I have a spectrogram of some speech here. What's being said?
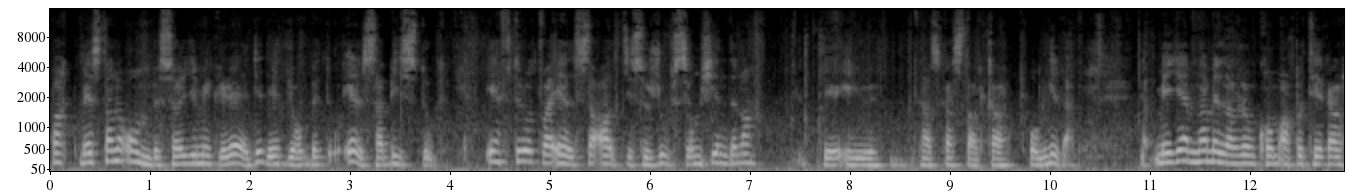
Vaktmästarna ombesörjde med glädje det jobbet och Elsa bistod. Efteråt var Elsa alltid så rosig om kinderna. Det är ju ganska starka ånger där. Med jämna mellanrum kom apotekare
